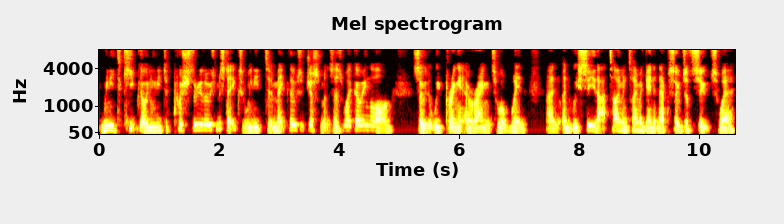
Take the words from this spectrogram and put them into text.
we need to keep going. We need to push through those mistakes. We need to make those adjustments as we're going along so that we bring it around to a win. And, and we see that time and time again in episodes of Suits where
